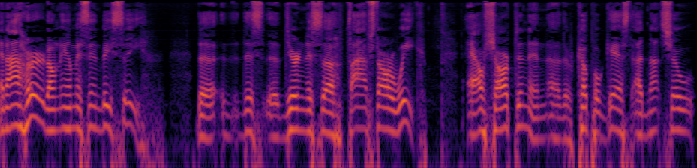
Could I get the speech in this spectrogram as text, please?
And I heard on MSNBC the this uh, during this uh, five star week Al Sharpton and uh, the couple guests. I'm not show,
